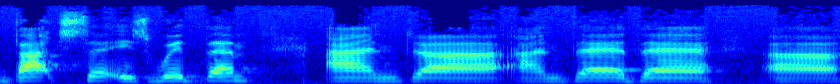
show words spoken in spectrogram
Baxter is with them, and, uh, and they're there uh,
